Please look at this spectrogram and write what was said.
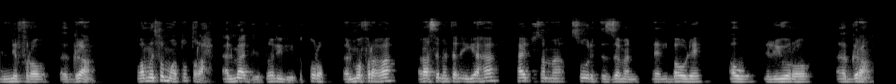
ال nephrogram ومن ثم تطرح المادة الظليلي في الطرق المفرغة راسمة إياها هي تسمى صورة الزمن البولي أو ال uro جرام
